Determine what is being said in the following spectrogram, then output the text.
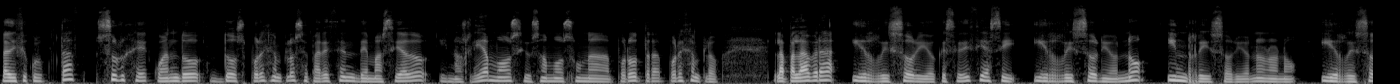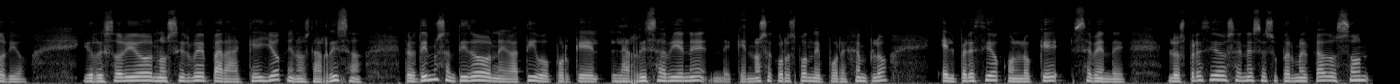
La dificultad surge cuando dos, por ejemplo, se parecen demasiado y nos liamos si usamos una por otra. Por ejemplo, la palabra irrisorio, que se dice así, irrisorio, no irrisorio, no, no, no, irrisorio. Irrisorio nos sirve para aquello que nos da risa, pero tiene un sentido negativo porque la risa viene de que no se corresponde, por ejemplo, el precio con lo que se vende. Los precios en ese supermercado son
